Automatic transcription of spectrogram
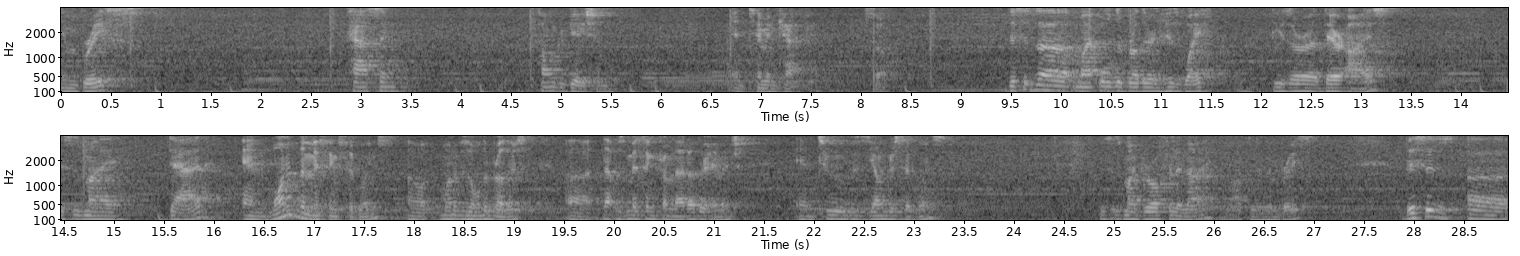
embrace, passing, congregation, and Tim and Kathy. So this is uh, my older brother and his wife. These are uh, their eyes. This is my dad and one of the missing siblings, uh, one of his older brothers, uh, that was missing from that other image and two of his younger siblings. This is my girlfriend and I, locked in an embrace. This is uh,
